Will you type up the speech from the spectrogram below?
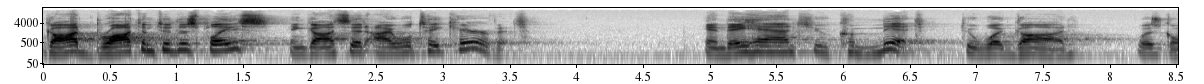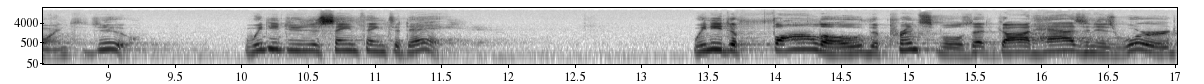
God brought them to this place, and God said, I will take care of it. And they had to commit to what God was going to do. We need to do the same thing today. We need to follow the principles that God has in His Word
